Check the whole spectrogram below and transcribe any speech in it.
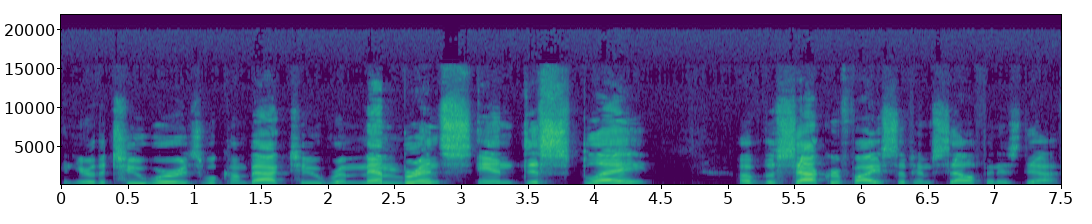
and here are the two words we'll come back to remembrance and display of the sacrifice of himself in his death.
